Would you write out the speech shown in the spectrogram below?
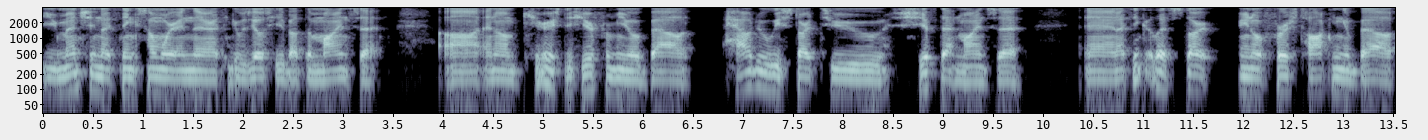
you mentioned, I think, somewhere in there, I think it was Yossi, about the mindset. Uh, and I'm curious to hear from you about how do we start to shift that mindset? And I think let's start, you know, first talking about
